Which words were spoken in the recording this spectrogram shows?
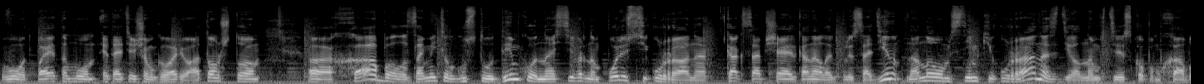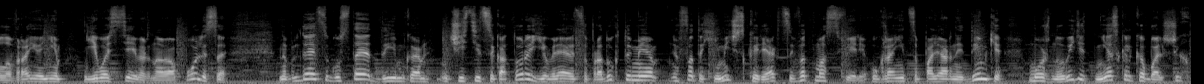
Вот, поэтому это я тебе о чем говорю. О том, что э, Хаббл заметил густую дымку на северном полюсе Урана. Как сообщает канал N плюс 1, на новом снимке Урана, сделанном телескопом Хаббла в районе его северного полюса, наблюдается густая дымка, частицы которой являются продуктами фотохимической реакции в атмосфере. У границы полярной дымки можно увидеть несколько больших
